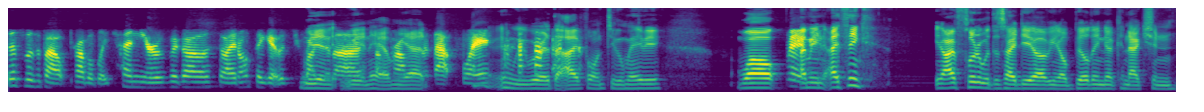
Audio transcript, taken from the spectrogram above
this was about probably 10 years ago, so I don't think it was too we much didn't, of a, we didn't have them yet. at that point. we were at the iPhone 2, maybe. Well, maybe. I mean, I think you know, I've flirted with this idea of, you know, building a connection,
